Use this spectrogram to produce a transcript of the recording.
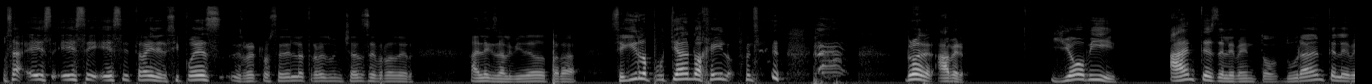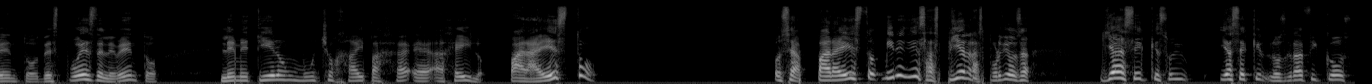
O sea, es ese, ese tráiler. Si puedes retrocederle otra vez un chance, brother, Alex, al video para seguirlo puteando a Halo. brother, a ver, yo vi antes del evento, durante el evento, después del evento, le metieron mucho hype a, eh, a Halo. Para esto. O sea, para esto, miren esas piedras, por Dios. O sea, ya sé que soy, ya sé que los gráficos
